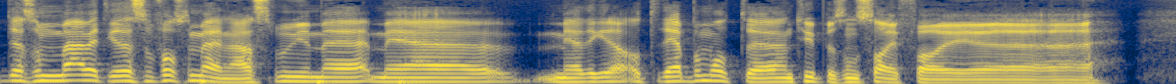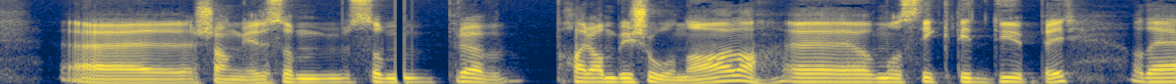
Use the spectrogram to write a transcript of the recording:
det, som, jeg vet ikke, det som fascinerer meg så mye med, med, med det, at det er på en måte en type sånn sci-fi-sjanger uh, uh, som, som prøver, har ambisjoner da, om å stikke litt dypere. Og det,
